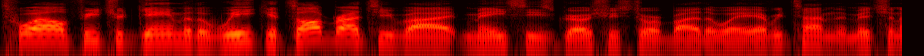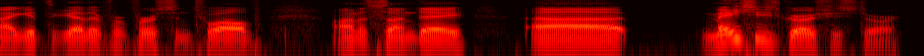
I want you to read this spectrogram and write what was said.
12 featured game of the week. It's all brought to you by Macey's grocery store. By the way, every time that Mitch and I get together for first and 12 on a Sunday. Uh, Macey's grocery store,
